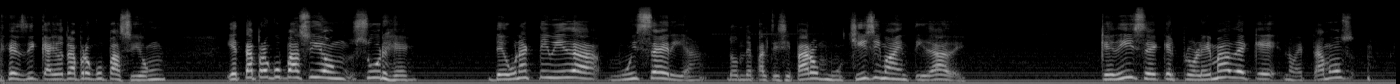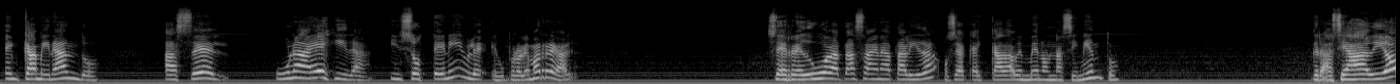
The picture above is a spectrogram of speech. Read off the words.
decir que hay otra preocupación. Y esta preocupación surge de una actividad muy seria donde participaron muchísimas entidades, que dice que el problema de que nos estamos encaminando a ser una égida insostenible es un problema real se redujo la tasa de natalidad, o sea que hay cada vez menos nacimientos. Gracias a Dios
